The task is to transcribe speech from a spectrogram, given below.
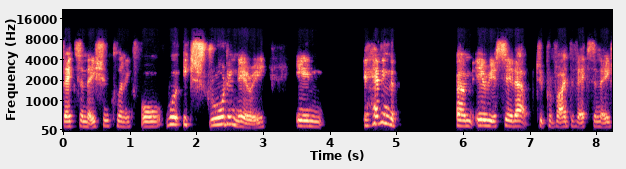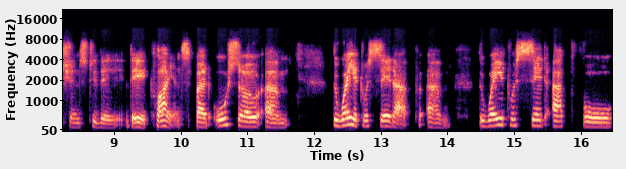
vaccination clinic for were extraordinary in having the um, area set up to provide the vaccinations to the, their clients, but also um, the way it was set up, um, the way it was set up for,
